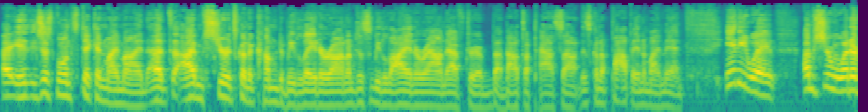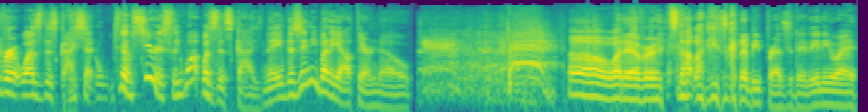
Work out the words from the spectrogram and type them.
I, it just won't stick in my mind. Uh, I'm sure it's going to come to me later on. I'm just going to be lying around after I'm about to pass out. It's going to pop into my head. Anyway, I'm sure whatever it was this guy said. No, seriously, what was this guy's name? Does anybody out there know? Dad! Oh, whatever. It's not like he's going to be president anyway.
